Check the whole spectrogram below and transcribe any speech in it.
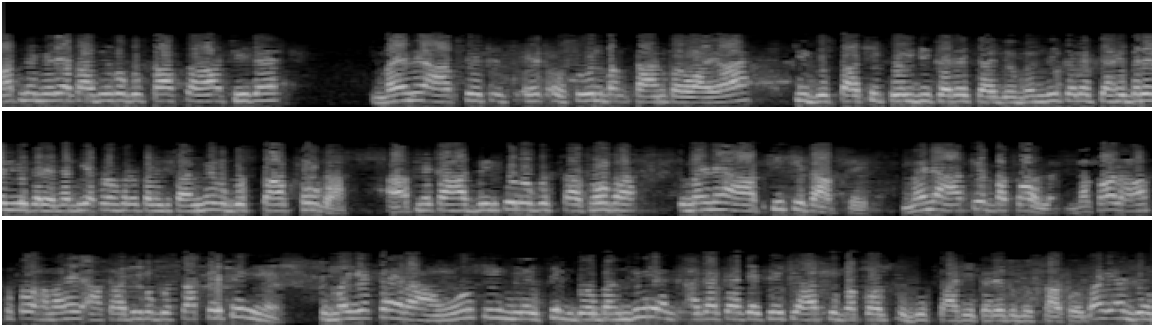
आपने मेरे अकादमी को गुस्ताख कहा ठीक है? मैंने आपसे एक, उसूल काम करवाया कि गुस्ताखी कोई भी करे चाहे देवबंदी करे चाहे बरेलवी करे नबी के सामने वो गुस्ताख होगा। आपने कहा बिल्कुल वो गुस्सा होगा तो मैंने आपकी किताब से, मैंने आपके बकौल बकौल आप तो हमारे अकादिर को गुस्सा कहते ही हैं तो मैं ये कह रहा हूँ कि सिर्फ़ देवबंदी अगर क्या कहते हैं कि आपके बकौल को गुस्ताखी करे तो गुस्सा होगा, या जो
